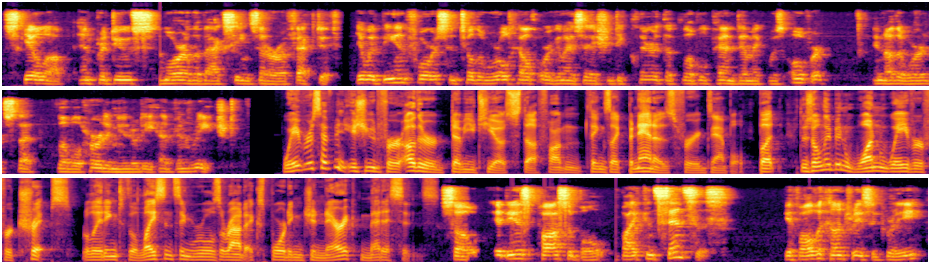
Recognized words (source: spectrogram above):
scale up and produce more of the vaccines that are effective. It would be in force until the World Health Organization declared the global pandemic was over. In other words, that global herd immunity had been reached. Waivers have been issued for other WTO stuff on things like bananas, for example, but there's only been one waiver for TRIPS relating to the licensing rules around exporting generic medicines. So it is possible by consensus, if all the countries agree,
